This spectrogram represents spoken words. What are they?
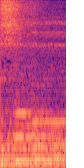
song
